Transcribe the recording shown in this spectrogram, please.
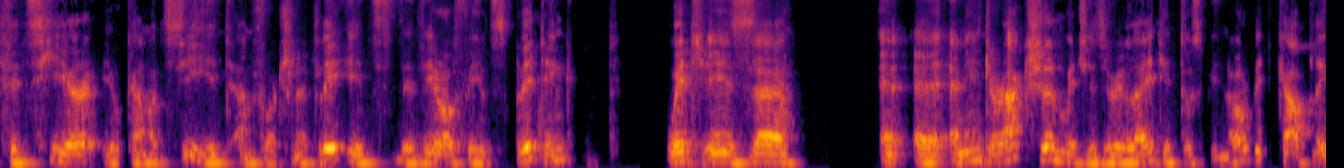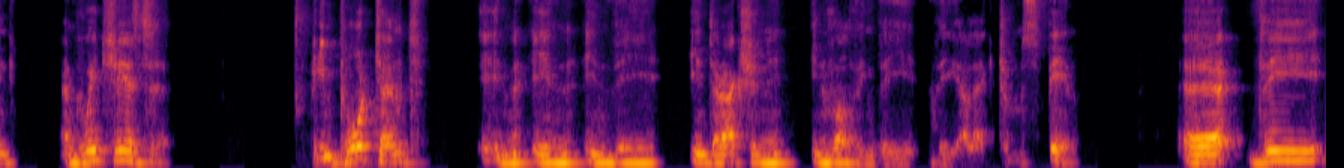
sits here. You cannot see it, unfortunately. It's the zero field splitting, which is uh, a, a, an interaction which is related to spin orbit coupling and which is important in, in, in the interaction involving the, the electron spin. Uh, the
